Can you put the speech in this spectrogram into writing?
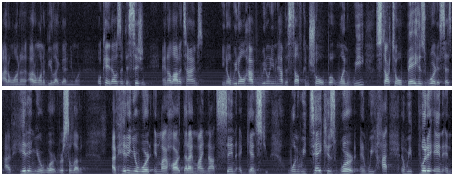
I don't want to, I don't want to be like that anymore. Okay, that was a decision. And a lot of times, you know, we don't have we don't even have the self-control. But when we start to obey his word, it says, I've hidden your word, verse 11. I've hidden your word in my heart that I might not sin against you. When we take his word and we and we put it in, and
